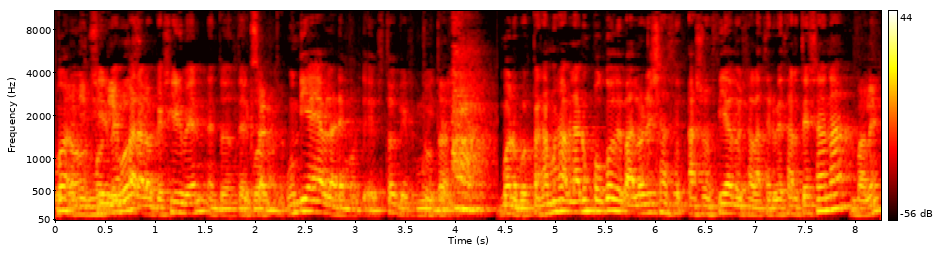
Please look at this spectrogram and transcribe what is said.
Bueno, sirven motivos. para lo que sirven, entonces bueno, un día ya hablaremos de esto, que es muy Total. interesante. Bueno, pues pasamos a hablar un poco de valores aso- asociados a la cerveza artesana. ¿Vale?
